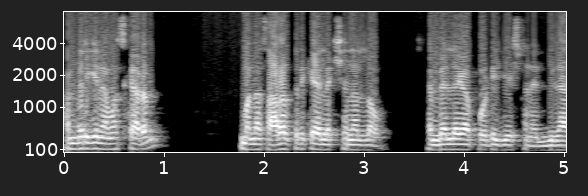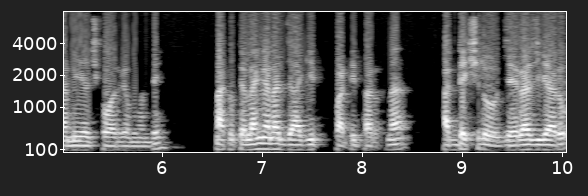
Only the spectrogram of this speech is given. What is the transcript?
అందరికీ నమస్కారం. మొన్న సార్వత్రిక ఎలక్షన్లలో ఎమ్మెల్యేగా పోటీ చేసిన ఎనిమిది నియోజకవర్గం నుండి నాకు తెలంగాణ జాగీర్ పార్టీ తరఫున అధ్యక్షులు జయరాజ్ గారు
